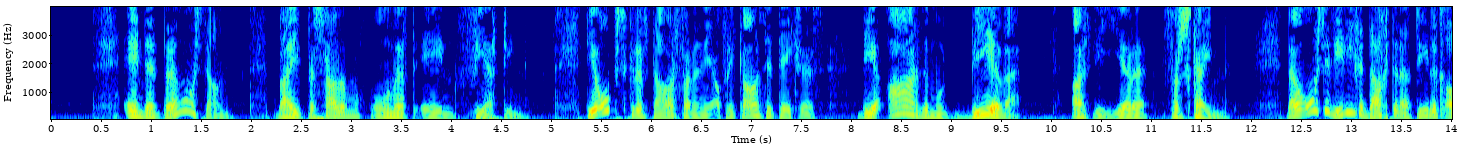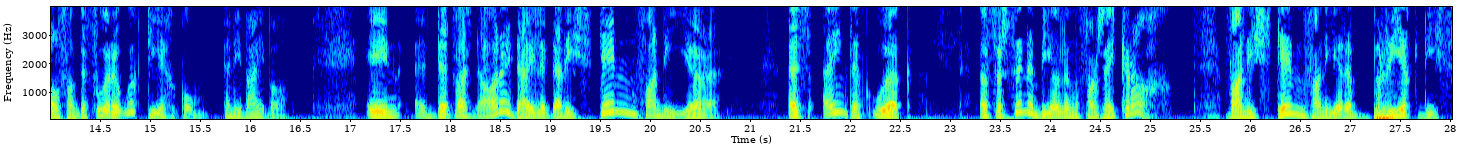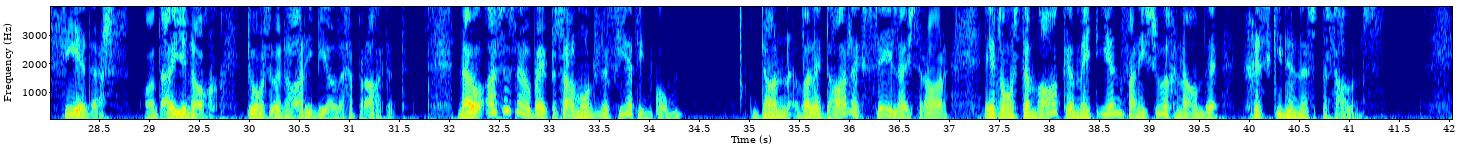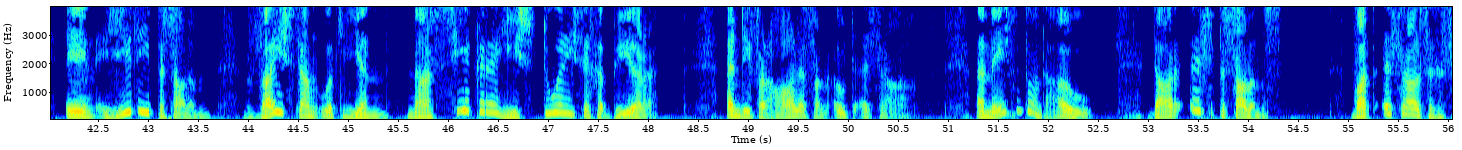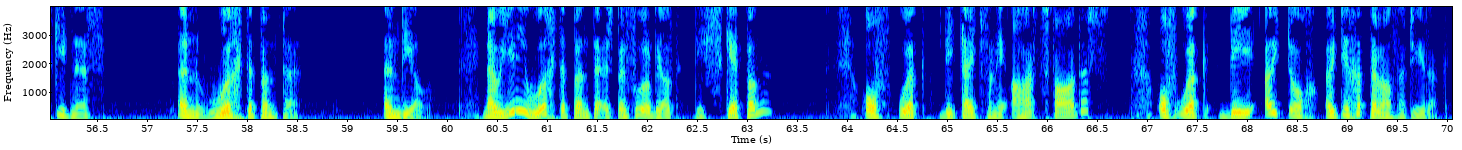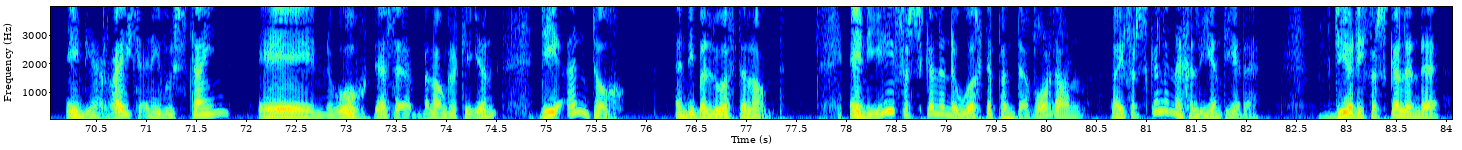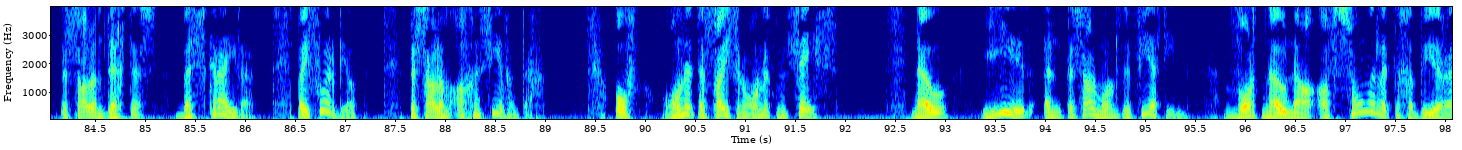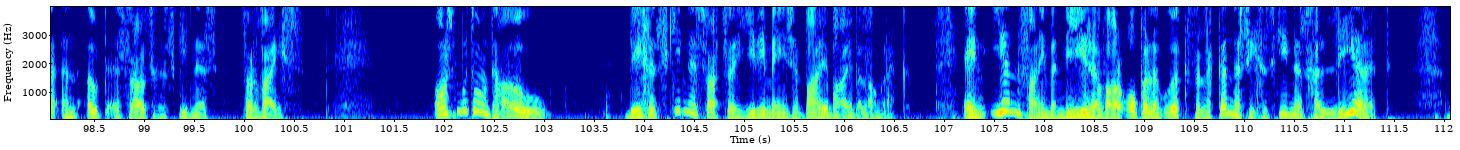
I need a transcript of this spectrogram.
En dit bring ons dan by Psalm 114. Die opskrif daarvan in die Afrikaanse teks is: Die aarde moet bewe as die Here verskyn. Nou ons het hierdie gedagte natuurlik al van tevore ook teëgekom in die Bybel. En dit was daaruit duidelik dat die stem van die Here is eintlik ook 'n versinne beelding van sy krag. Want die stem van die Here breek die seders. Onthou jy nog toe ons oor daardie beelde gepraat het? Nou as ons nou by Psalm 114 kom, dan wil ek dadelik sê luisteraar, het ons te maak met een van die sogenaamde geskiedenispsalms. En hierdie psalm wys dan ook heen na sekere historiese gebeure in die verhale van oud Israel. 'n Mens moet onthou, daar is psalms wat Israel se geskiedenis in hoogtepunte indeel. Nou hierdie hoogtepunte is byvoorbeeld die skepping, of ook die tyd van die aardsvaders of ook die uittog uit Egipte land natuurlik en die reis in die woestyn en o, dis 'n belangrike een, die intog in die beloofde land. En hierdie verskillende hoogtepunte word dan by verskillende geleenthede deur die verskillende psalmdigters beskrywe. Byvoorbeeld Psalm 78 of 105 en 106. Nou Hier in Psalm 114 word nou na afsonderlike gebeure in oud Israel se geskiedenis verwys. Ons moet onthou die geskiedenis wat vir hierdie mense baie baie belangrik. En een van die maniere waarop hulle ook vir hulle kinders die geskiedenis geleer het,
